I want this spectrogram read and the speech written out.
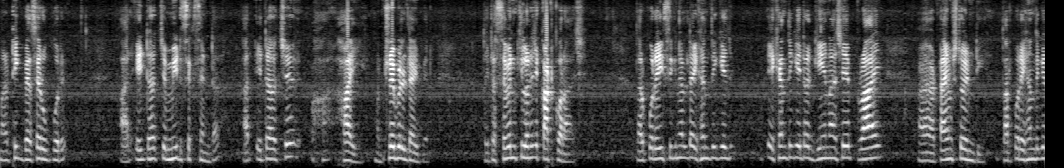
মানে ঠিক ব্যাসের উপরে, আর এইটা হচ্ছে মিড সেকশনটা আর এটা হচ্ছে হাই মানে ট্রেবেল টাইপের তো এটা সেভেন কিলোর যে কাট করা আছে। তারপর এই সিগন্যালটা এখান থেকে এখান থেকে এটা গেন আছে প্রায় টাইমস টোয়েন্টি তারপর এখান থেকে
